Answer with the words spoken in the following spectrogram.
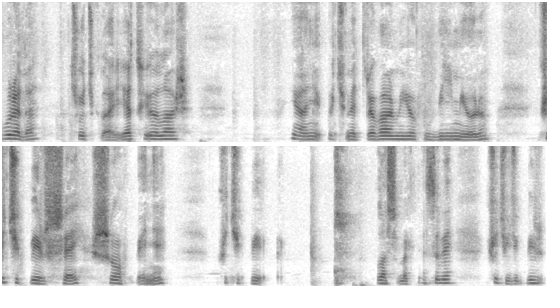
Burada çocuklar yatıyorlar. Yani 3 metre var mı yok mu bilmiyorum. Küçük bir şey, şofbeni, küçük bir bulaşık makinesi ve küçücük bir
